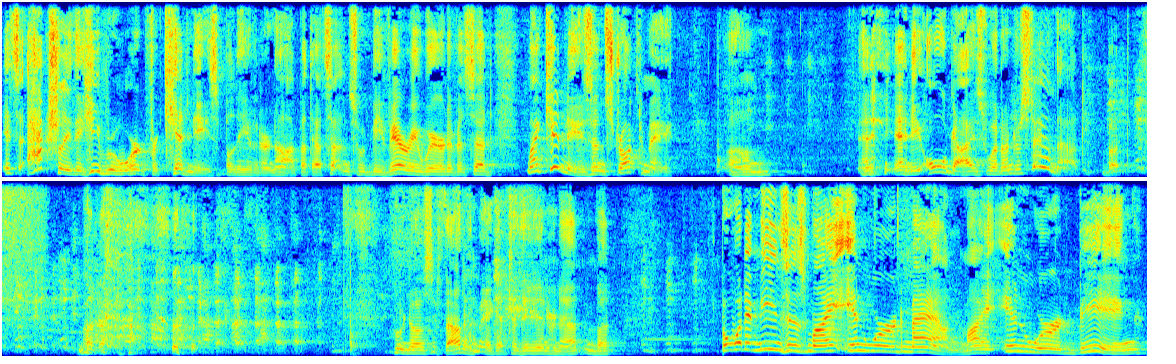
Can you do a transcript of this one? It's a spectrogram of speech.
it's actually the Hebrew word for kidneys, believe it or not. But that sentence would be very weird if it said, My kidneys instruct me. Um, any, any old guys would understand that. But but who knows if that'll make it to the internet. But, but what it means is my inward man, my inward being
